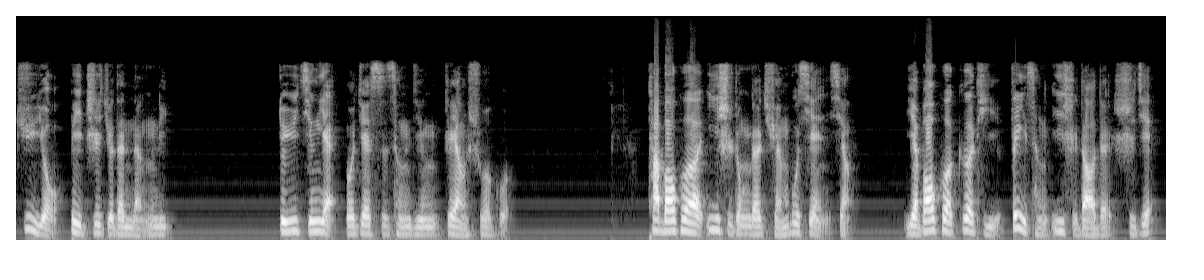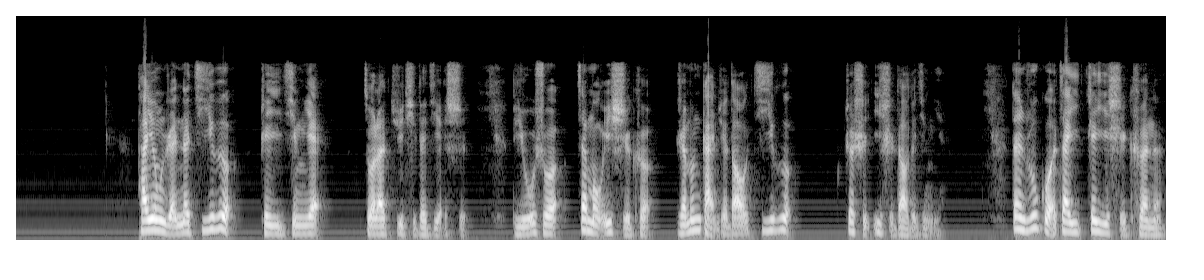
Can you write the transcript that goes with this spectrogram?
具有被知觉的能力。对于经验，罗杰斯曾经这样说过：它包括意识中的全部现象，也包括个体未曾意识到的世界。他用人的饥饿这一经验做了具体的解释，比如说，在某一时刻，人们感觉到饥饿，这是意识到的经验。但如果在这一时刻呢，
